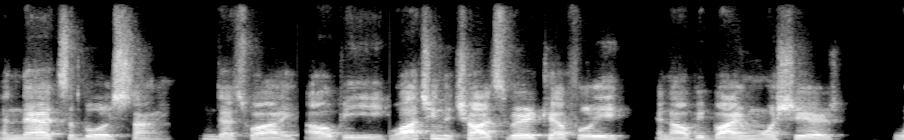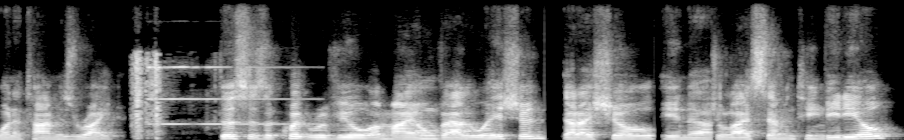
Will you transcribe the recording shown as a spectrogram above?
and that's a bullish sign. And that's why I'll be watching the charts very carefully and I'll be buying more shares when the time is right. This is a quick review of my own valuation that I showed in a July 17 video.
